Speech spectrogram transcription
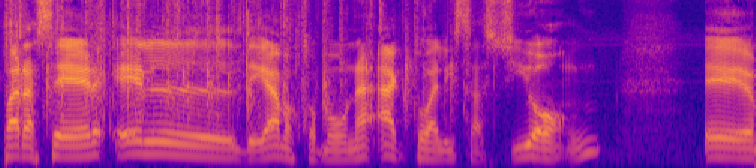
para hacer el, digamos, como una actualización eh,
